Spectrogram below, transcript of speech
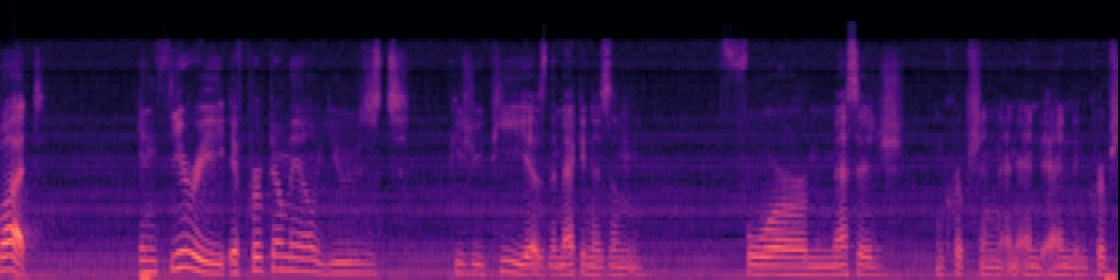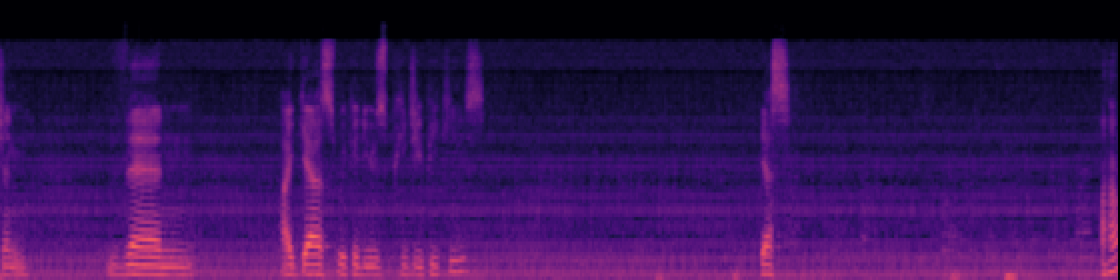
But in theory, if CryptoMail used PGP as the mechanism for message encryption and end-to-end encryption, then I guess we could use PGP keys. Yes. Uh-huh. Uh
